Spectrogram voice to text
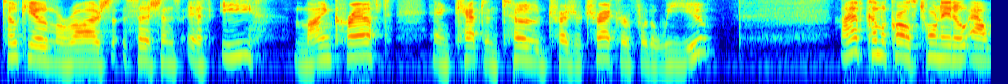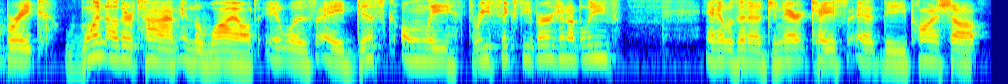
Tokyo Mirage Sessions FE, Minecraft, and Captain Toad Treasure Tracker for the Wii U. I have come across Tornado Outbreak one other time in the wild. It was a disc only 360 version, I believe, and it was in a generic case at the pawn shop.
